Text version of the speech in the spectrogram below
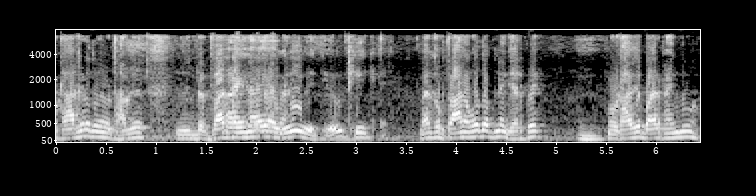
उठा के ना तुम्हें उठा के बाहर फेंक I दूँगा agree with you, ठीक है। मैं कप्तान होगा तो अपने घर पे। मैं उठा के बाहर फेंक दूँगा।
